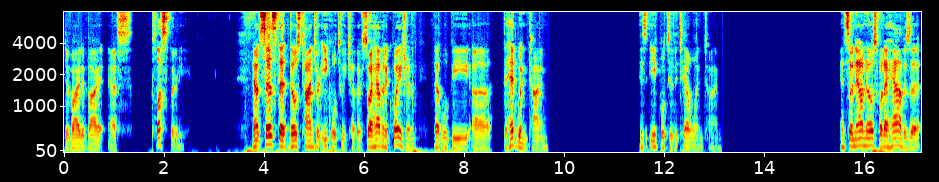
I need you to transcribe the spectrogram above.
divided by s plus 30. Now it says that those times are equal to each other, so I have an equation that will be uh, the headwind time is equal to the tailwind time. And so now notice what I have is a,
